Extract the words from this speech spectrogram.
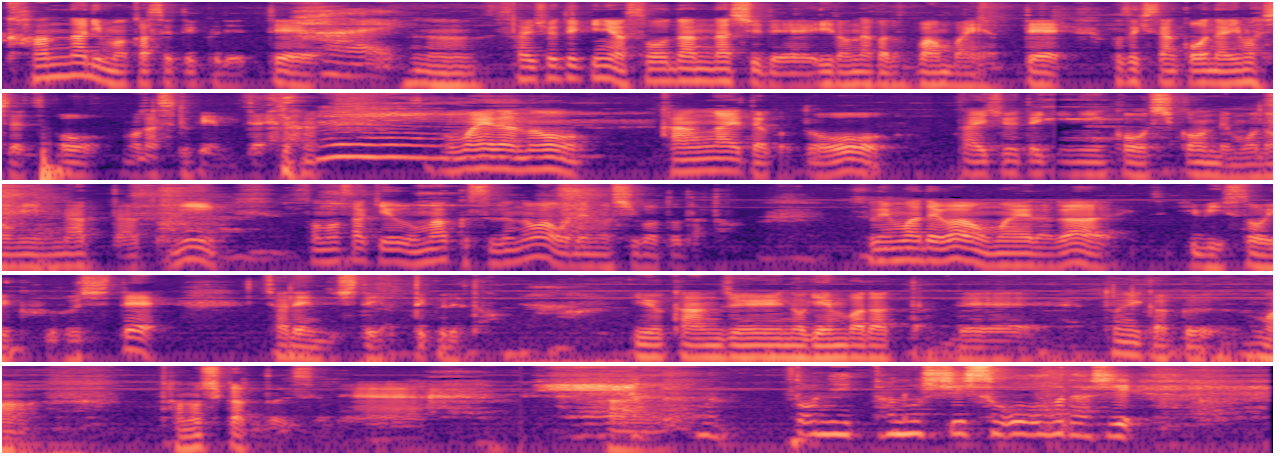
かんなり任せてくれて、はい。うん、最終的には相談なしでいろんなことバンバンやって、小関さんこうなりましたお、任せとけ、みたいな。お前らの考えたことを最終的にこう仕込んでものみになった後に、その先をうまくするのは俺の仕事だと。それまではお前らが日々創意工夫して、チャレンジしてやってくれという感じの現場だったんで、とにかく、まあ、楽しかったですよね。はい。本当に楽しそうだし、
